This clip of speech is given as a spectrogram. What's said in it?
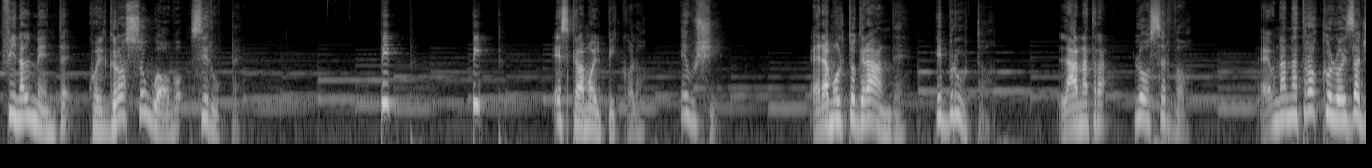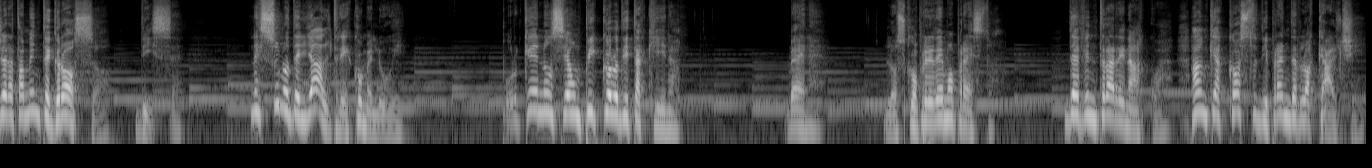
Finalmente quel grosso uovo si ruppe. Pip, pip, esclamò il piccolo e uscì. Era molto grande e brutto. L'anatra lo osservò. È un anatroccolo esageratamente grosso, disse. Nessuno degli altri è come lui. Purché non sia un piccolo di tacchina. Bene, lo scopriremo presto. Deve entrare in acqua, anche a costo di prenderlo a calci.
